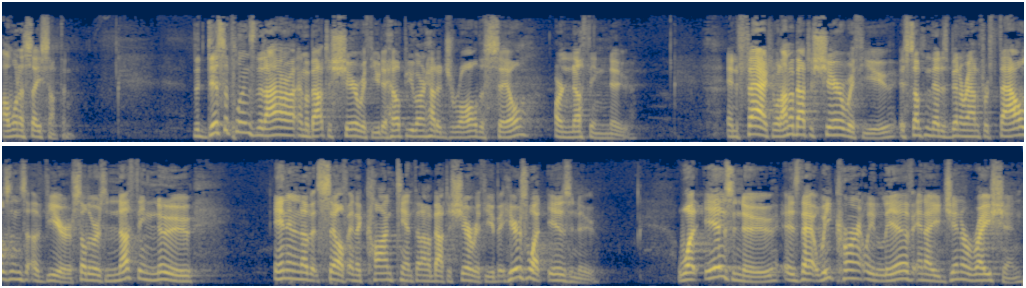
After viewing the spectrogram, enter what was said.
I want to say something. The disciplines that I am about to share with you to help you learn how to draw the cell are nothing new. In fact, what I'm about to share with you is something that has been around for thousands of years. So there is nothing new in and of itself in the content that I'm about to share with you. But here's what is new. What is new is that we currently live in a generation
